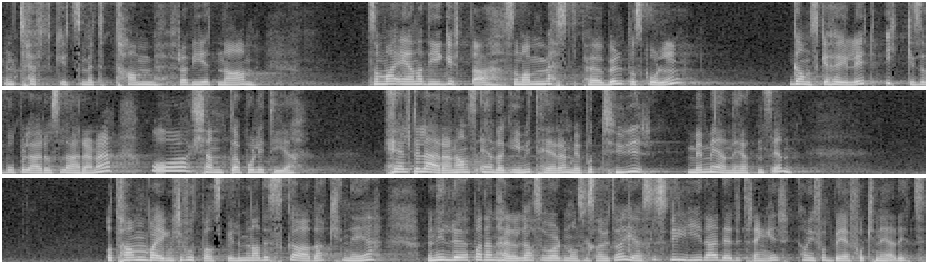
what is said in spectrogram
en tøff gutt som het Tam fra Vietnam. Som var en av de gutta som var mest pøbel på skolen. Ganske høylytt, ikke så populær hos lærerne og kjent av politiet. Helt til læreren hans en dag inviterer han med på tur med menigheten sin. Og Tam var egentlig fotballspiller, men hadde skada kneet. Men i løpet av den helga var det noen som sa vet du hva, Jesus vil gi deg det du trenger. Kan vi få be for kneet ditt?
